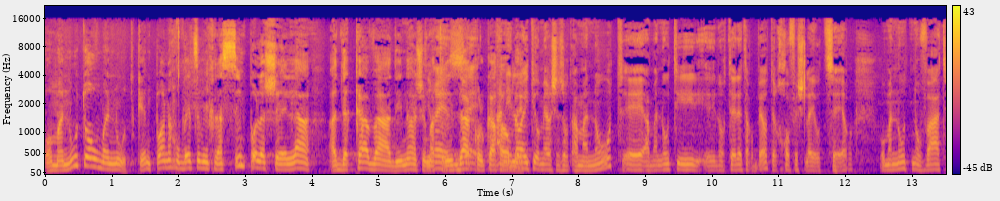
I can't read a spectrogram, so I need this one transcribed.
אומנות או אומנות? כן? פה אנחנו בעצם נכנסים פה לשאלה הדקה והעדינה שמטרידה זה, כל כך אני הרבה. אני לא הייתי אומר שזאת אמנות. אה, אמנות היא אה, נותנת הרבה יותר חופש ליוצר. אומנות נובעת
